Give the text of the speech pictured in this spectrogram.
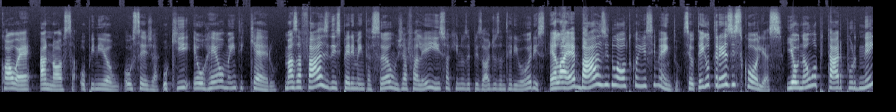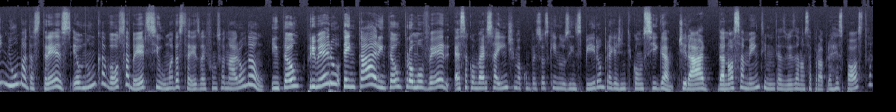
qual é a nossa opinião, ou seja, o que eu realmente quero. Mas a fase de experimentação, já falei isso aqui nos episódios anteriores, ela é base do autoconhecimento. Se eu tenho três escolhas e eu não optar por nenhuma das três, eu nunca vou saber se uma das três vai funcionar ou não. Então, primeiro, tentar então promover essa conversa íntima com pessoas que nos inspiram para que a gente consiga tirar da nossa mente muitas vezes a nossa própria resposta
